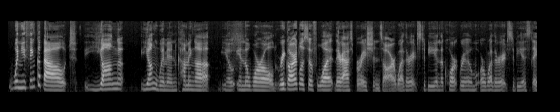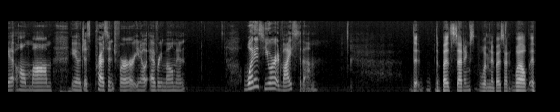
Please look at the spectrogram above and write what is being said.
When you think about young young women coming up, you know, in the world, regardless of what their aspirations are, whether it's to be in the courtroom or whether it's to be a stay-at-home mom, Mm-hmm. you know, just present for, you know, every moment. What is your advice to them? the the both settings, women in both settings. Well, if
